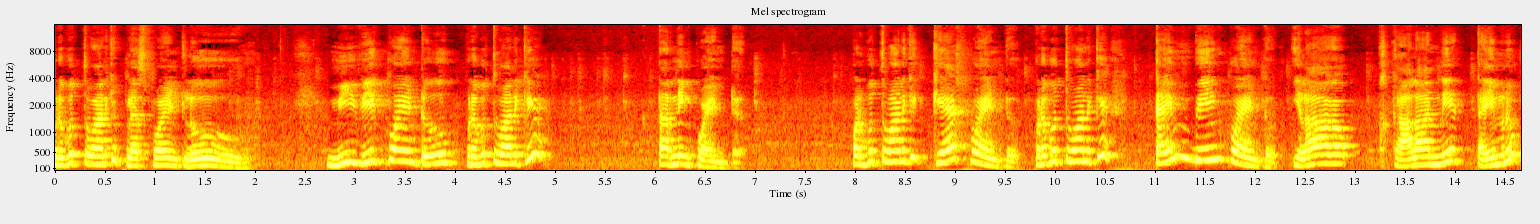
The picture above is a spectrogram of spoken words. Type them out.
ప్రభుత్వానికి ప్లస్ పాయింట్లు. మీ వీక్ పాయింట్ ప్రభుత్వానికి టర్నింగ్ పాయింట్. ప్రభుత్వానికి క్యాష్ పాయింట్. ప్రభుత్వానికి టైం బీయింగ్ పాయింట్. ఇలాగ కాలాన్ని టైంను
